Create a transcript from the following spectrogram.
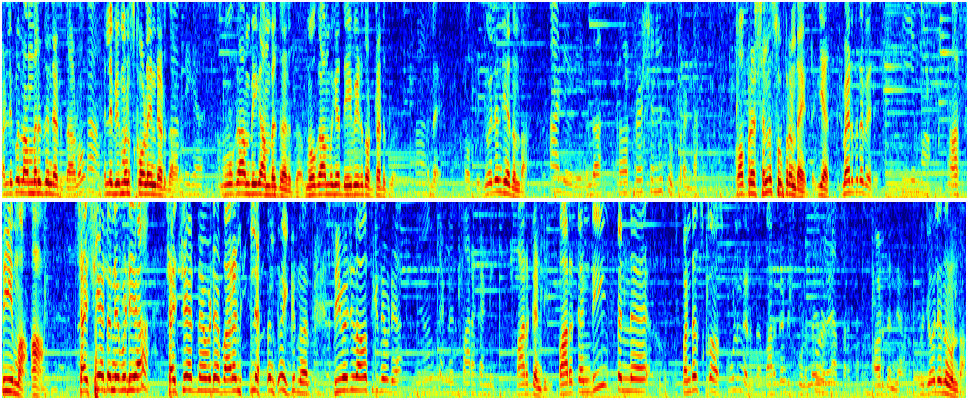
പള്ളിക്കുന്ന്. അമ്പലത്തിന്റെ അടുത്താണോ. അല്ലെ വിമൻസ് കോളേജിന്റെ അടുത്താണോ? മൂകാംബിക. അമ്പലത്തിന്റെ അടുത്ത്. മൂകാംബിക ദേവിയുടെ തൊട്ടടുത്ത്. അല്ലേ? ഓക്കെ. ജോലിയും ചെയ്യുന്നുണ്ടോ? ജോലി എന്താ? കോർപ്പറേഷനിൽ സൂപ്രണ്ടായിട്ട്. യെസ് മേഡത്തിന്റെ പേര്? സീമ. ആ സീമ. ആ. ശശിയേട്ടൻ എവിടെയാ? ശശിയേട്ടൻ എവിടെയാ? ഭരണിയിലാണെന്ന് ചോദിക്കുന്ന സീമജി താമസിക്കുന്നത് എവിടെയാ? പാറക്കണ്ടി. പാറക്കണ്ടി. പാറക്കണ്ടി പിന്നെ പണ്ട് സ്കൂ- സ്കൂളിന്റെ അടുത്ത്. പാറക്കണ്ടി സ്കൂളിൽ അവിടെ തന്നെയാണ് അപ്പോൾ ജോലിയൊന്നും കൊണ്ടാ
